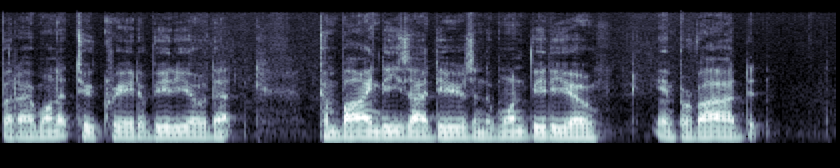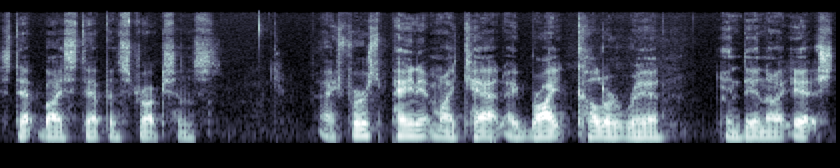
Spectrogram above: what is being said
but I wanted to create a video that combined these ideas into one video and provide step-by-step -step instructions. I first painted my cat a bright color red and then I etched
